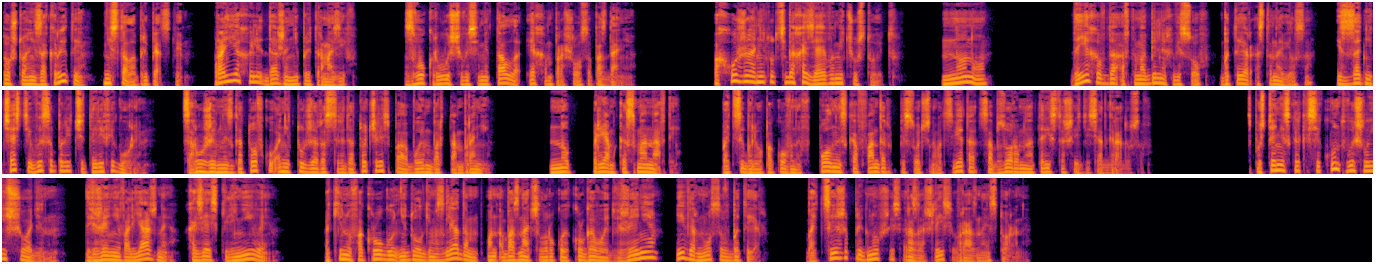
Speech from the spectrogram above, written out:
То, что они закрыты, не стало препятствием. Проехали, даже не притормозив. Звук рвущегося металла эхом прошелся по зданию. Похоже, они тут себя хозяевами чувствуют. Но-но. Доехав до автомобильных весов, БТР остановился. Из задней части высыпали четыре фигуры. С оружием на изготовку они тут же рассредоточились по обоим бортам брони. Но прям космонавты. Бойцы были упакованы в полный скафандр песочного цвета с обзором на 360 градусов. Спустя несколько секунд вышел еще один. Движение вальяжное, хозяйски ленивые. Покинув округу недолгим взглядом, он обозначил рукой круговое движение и вернулся в БТР. Бойцы же, пригнувшись, разошлись в разные стороны.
